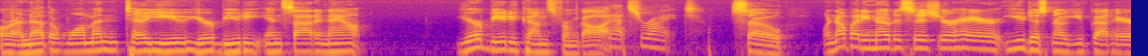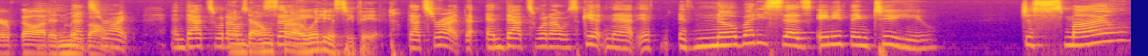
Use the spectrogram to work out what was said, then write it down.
or another woman tell you your beauty inside and out. Your beauty comes from God. That's right. So when nobody notices your hair, you just know you've got hair of God and move That's on. right. And that's what I was going don't to say. throw a hissy fit. That's right. That, and that's what I was getting at. If if nobody says anything to you, just smile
